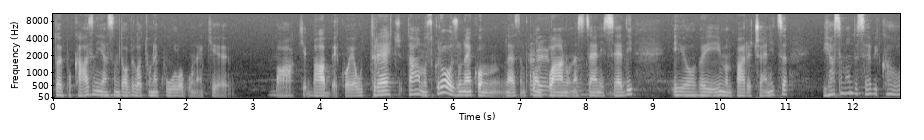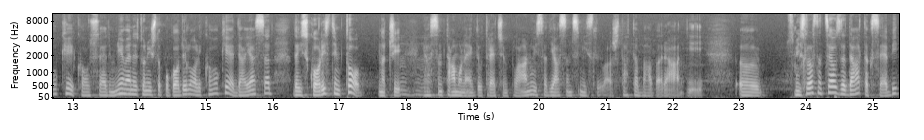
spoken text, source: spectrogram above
to je po kazni, ja sam dobila tu neku ulogu neke bake, babe koja u treću, tamo skroz u nekom, ne znam, kom planu na sceni sedi i ovaj, imam par rečenica. Ja sam onda sebi kao, ok, kao sedim, nije mene to ništa pogodilo, ali kao, ok, da ja sad, da iskoristim to. Znači, mhm. ja sam tamo negde u trećem planu i sad ja sam smislila šta ta baba radi. E, smislila sam ceo zadatak sebi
